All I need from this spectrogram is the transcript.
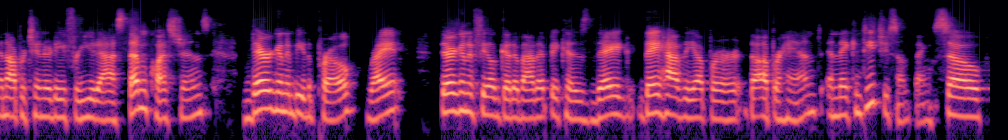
an opportunity for you to ask them questions. They're going to be the pro, right? They're going to feel good about it because they they have the upper the upper hand and they can teach you something. So,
